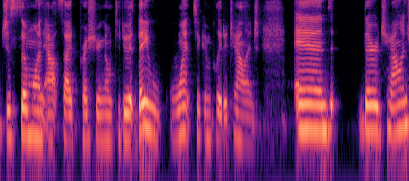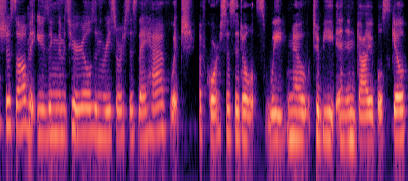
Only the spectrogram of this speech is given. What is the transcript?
just someone outside pressuring them to do it. They want to complete a challenge. And they're challenged to solve it using the materials and resources they have, which, of course, as adults, we know to be an invaluable skill.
